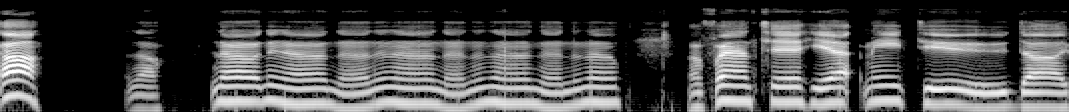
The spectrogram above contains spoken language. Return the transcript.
Ah! No, no, no, no, no, no, no, no, no, no, no. My friend to yet me to die.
